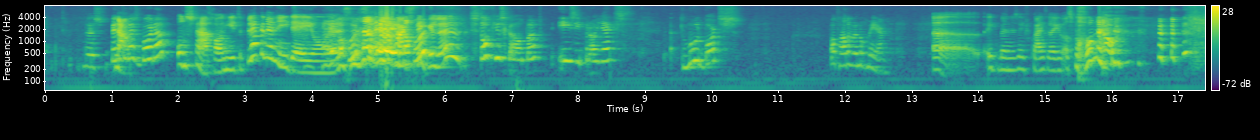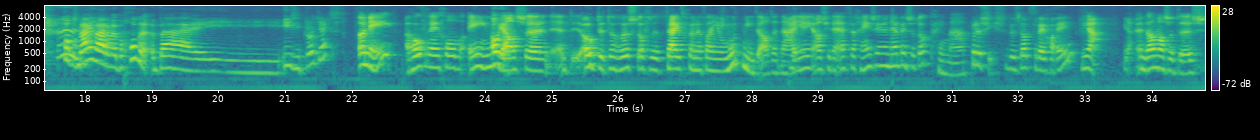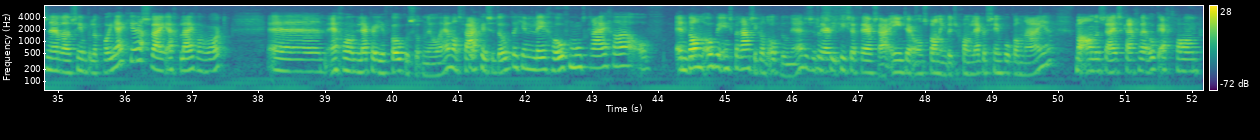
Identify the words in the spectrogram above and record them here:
Dus Pinterest borden? Nou, ontstaat gewoon hier te plekken een idee, jongens. Helemaal goed. Helemaal Hartstikke goed. leuk. Stofjes kopen. Easy projects. Moodboards. Wat hadden we nog meer? Uh, ik ben dus even kwijt waar je was begonnen. Oh. Volgens mij waren we begonnen bij Easy Projects. Oh nee, hoofdregel 1 oh, ja. was uh, ook de, de rust of de tijd gunnen van je moet niet altijd naaien. Als je er even geen zin in hebt, is het ook prima. Precies, dus dat is regel 1. Ja. ja. En dan was het uh, snelle, simpele projectjes waar je echt blij van wordt. Um, en gewoon lekker je focus op nul. Hè? Want vaak is het ook dat je een leeg hoofd moet krijgen. Of, en dan ook weer inspiratie kan opdoen. Hè? Dus het Precies. werkt vice versa. Eén ter ontspanning, dat je gewoon lekker simpel kan naaien. Maar anderzijds krijgen wij ook echt gewoon...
